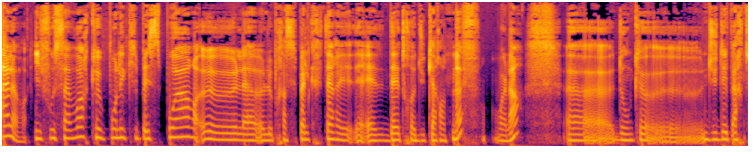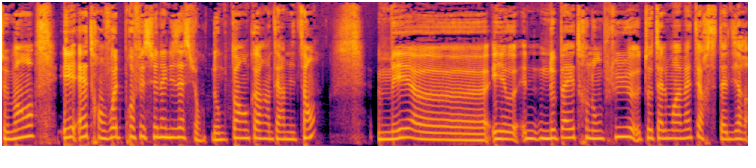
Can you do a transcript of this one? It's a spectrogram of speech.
Alors, il faut savoir que pour l'équipe Espoir, euh, le principal critère est, d'être du 49, voilà, euh, donc euh, du département, et être en voie de professionnalisation, donc pas encore intermittent mais et ne pas être non plus totalement amateur, c'est-à-dire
